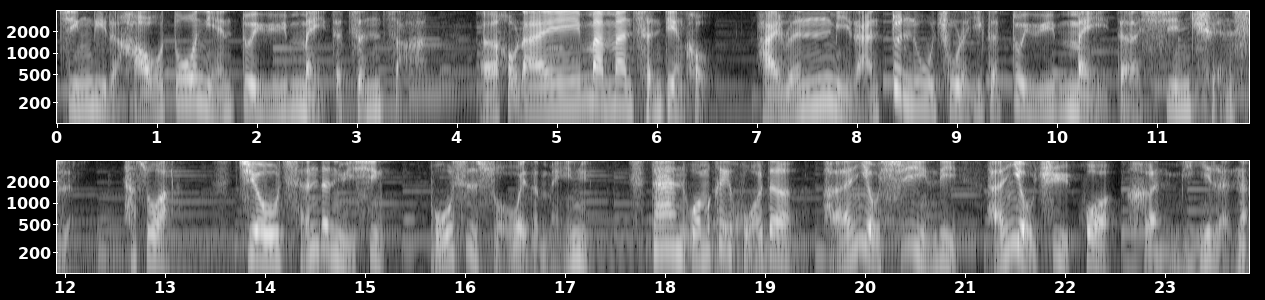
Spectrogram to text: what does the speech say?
经历了好多年对于美的挣扎，而后来慢慢沉淀后，海伦·米兰顿悟出了一个对于美的新诠释。他说啊，九成的女性不是所谓的美女，但我们可以活得很有吸引力。很有趣或很迷人呢。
